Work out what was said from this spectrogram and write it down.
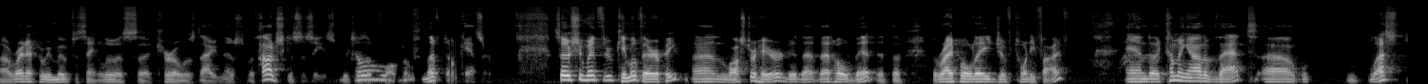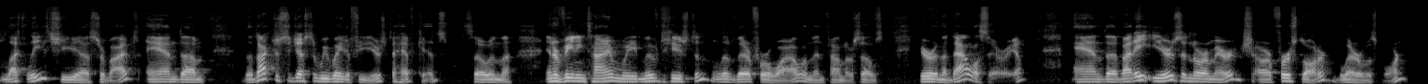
uh, right after we moved to St. Louis, uh, Carole was diagnosed with Hodgkin's disease, which is oh. a form of lymph node cancer. So she went through chemotherapy and lost her hair, did that that whole bit at the, the ripe old age of 25. And uh, coming out of that, uh, less luckily, she uh, survived. And um, the doctor suggested we wait a few years to have kids. So in the intervening time, we moved to Houston, lived there for a while, and then found ourselves here in the Dallas area. And uh, about eight years into our marriage, our first daughter, Blair, was born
